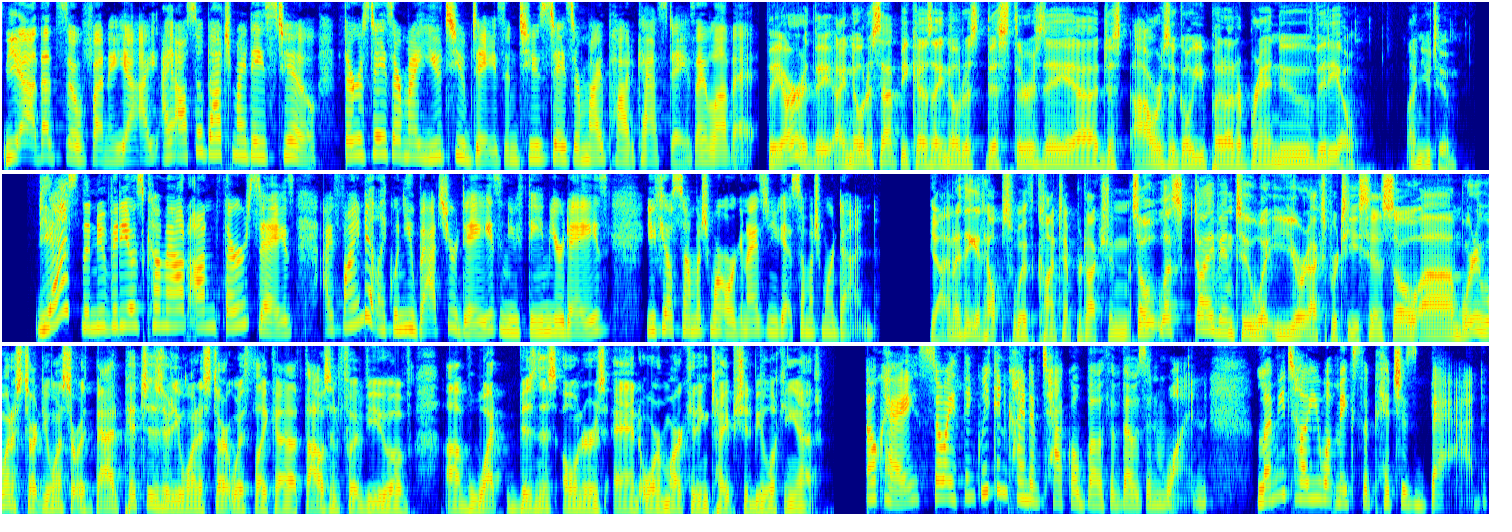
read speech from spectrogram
Yeah, that's so funny. Yeah, I, I also batch my days too. Thursdays are my YouTube days and Tuesdays are my podcast days. I love it. They are. They I noticed that because I noticed this Thursday, uh, just hours ago, you put out a brand new video on YouTube. Yes, the new videos come out on Thursdays. I find it like when you batch your days and you theme your days, you feel so much more organized and you get so much more done. Yeah, and I think it helps with content production. So let's dive into what your expertise is. So, um, where do we want to start? Do you want to start with bad pitches, or do you want to start with like a thousand foot view of of what business owners and or marketing types should be looking at? Okay, so I think we can kind of tackle both of those in one. Let me tell you what makes the pitches bad.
